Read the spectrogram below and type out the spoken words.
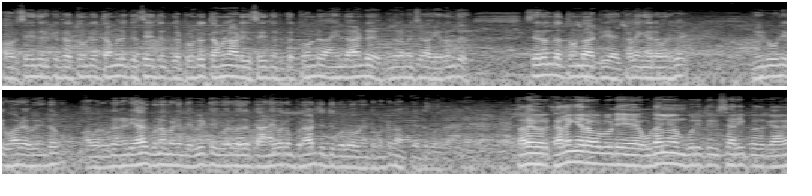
அவர் செய்திருக்கின்ற தொண்டு தமிழுக்கு செய்திருக்கிற தொண்டு தமிழ்நாடுக்கு செய்திருக்கிற தொண்டு ஐந்து ஆண்டு முதலமைச்சராக இருந்து சிறந்த தொண்டாற்றிய கலைஞர் அவர்கள் நீடூழி வாழ வேண்டும். அவர் உடனடியாக குணமடைந்து வீட்டுக்கு வருவதற்கு அனைவரும் பிரார்த்தித்துக் கொள்ள வேண்டும் என்று நான் கேட்டுக்கொள்கிறேன். தலைவர் கலைஞர் அவர்களுடைய உடல்நலம் குறித்து விசாரிப்பதற்காக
